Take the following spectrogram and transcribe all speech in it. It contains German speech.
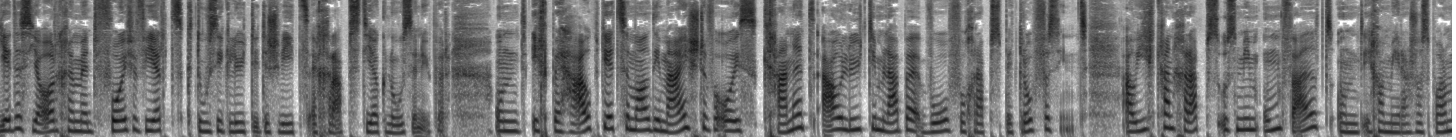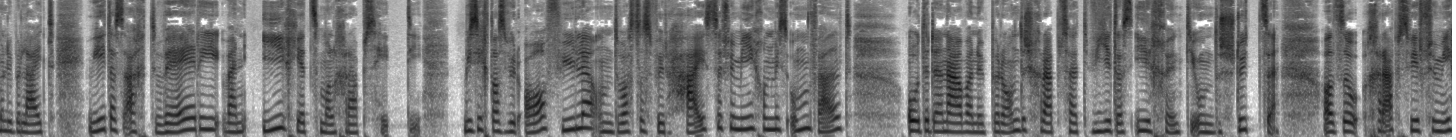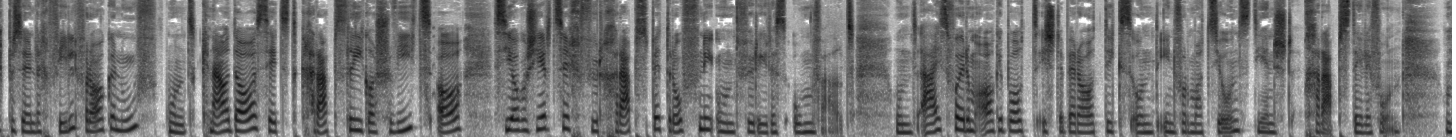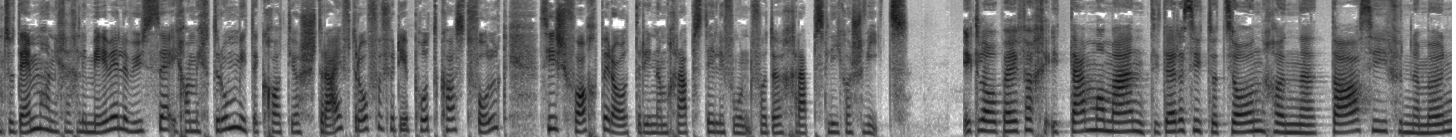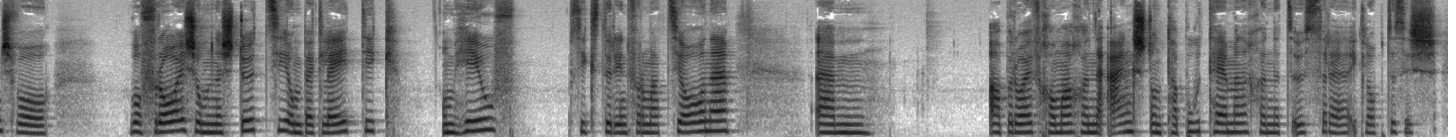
Jedes Jahr kommen 45.000 Leute in der Schweiz eine Krebsdiagnose über. Und ich behaupte jetzt einmal, die meisten von uns kennen auch Leute im Leben, die von Krebs betroffen sind. Auch ich kenne Krebs aus meinem Umfeld und ich habe mir auch schon ein paar Mal überlegt, wie das echt wäre, wenn ich jetzt mal Krebs hätte. Wie sich das anfühlen und was das für heißen für mich und mein Umfeld. Oder dann auch, wenn jemand anders Krebs hat, wie das ich könnte unterstützen. Also Krebs wirft für mich persönlich viele Fragen auf. Und genau da setzt Krebsliga Schweiz an. Sie engagiert sich für Krebsbetroffene und für ihr Umfeld. Und eines von ihrem Angebot ist der Beratungs- und Informationsdienst Krebstelefon. Und zudem habe ich ein bisschen mehr wissen. Ich habe mich darum mit Katja Streif getroffen für die Podcast-Folge. Sie ist Fachberaterin am Krebstelefon von der Krebsliga Schweiz ich glaube einfach in dem Moment, in dieser Situation können da sein für einen Menschen, der, der froh ist um eine Stütze, um Begleitung, um Hilfe, sei es durch Informationen, ähm, aber auch einfach auch mal können Ängste und Tabuthemen können zu äußern. Ich glaube, das ist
